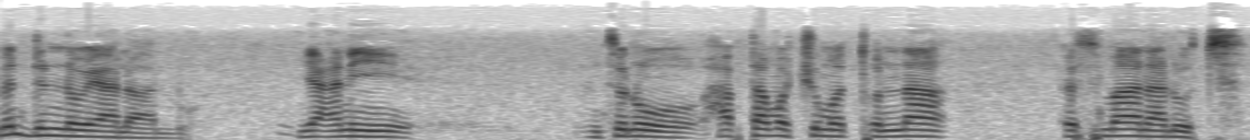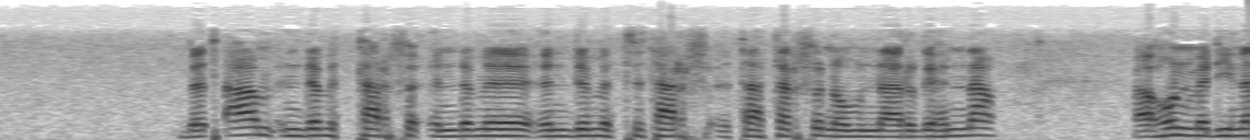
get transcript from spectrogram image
ምንድን ነው ያለው አሉ ያኒ እንትኑ ሀብታሞቹ መጡና ዑስማን አሉት። በጣም እንደምታርፍ እንደምትታርፍ ታተርፍ ነው የምናደርገህና አሁን መዲና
